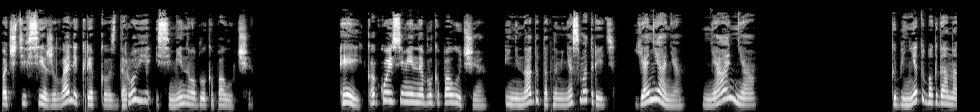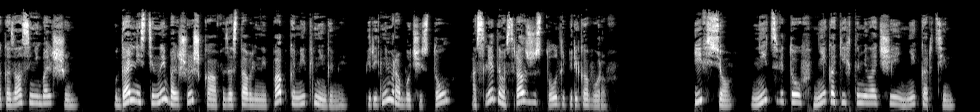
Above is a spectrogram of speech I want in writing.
Почти все желали крепкого здоровья и семейного благополучия. «Эй, какое семейное благополучие! И не надо так на меня смотреть! Я няня! Няня!» Кабинет у Богдана оказался небольшим. У дальней стены большой шкаф, заставленный папками и книгами. Перед ним рабочий стол, а следом сразу же стол для переговоров. И все. Ни цветов, ни каких-то мелочей, ни картин.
